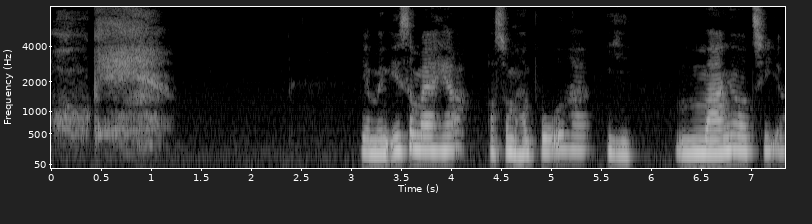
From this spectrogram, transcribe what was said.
Okay. Jamen, I som er her, og som har boet her i mange årtier.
